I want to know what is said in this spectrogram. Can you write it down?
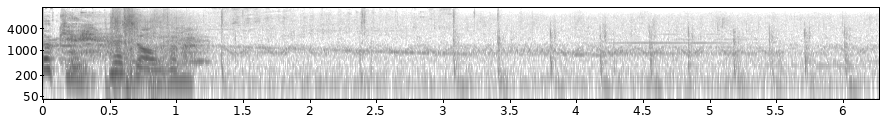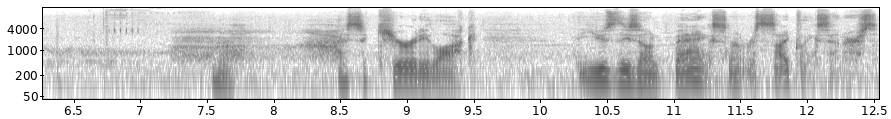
Okay, that's all of them. High security lock. They use these on banks, not recycling centers.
